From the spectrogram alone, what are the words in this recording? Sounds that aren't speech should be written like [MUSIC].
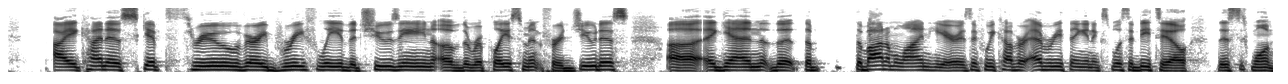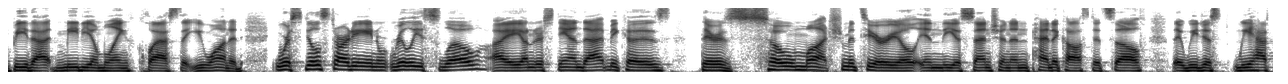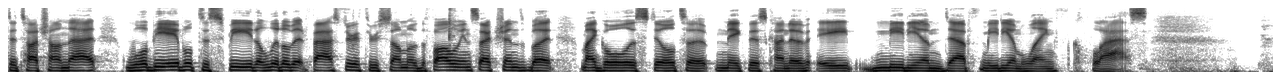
I kind of skipped through very briefly the choosing of the replacement for Judas. Uh, again, the, the the bottom line here is if we cover everything in explicit detail, this won't be that medium length class that you wanted. We're still starting really slow. I understand that because there's so much material in the ascension and pentecost itself that we just we have to touch on that. We'll be able to speed a little bit faster through some of the following sections but my goal is still to make this kind of a medium depth medium length class.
